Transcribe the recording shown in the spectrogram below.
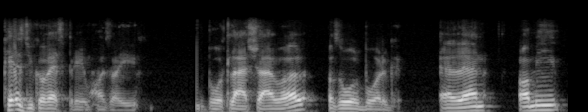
Kezdjük a Veszprém hazai botlásával az Olborg ellen, ami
